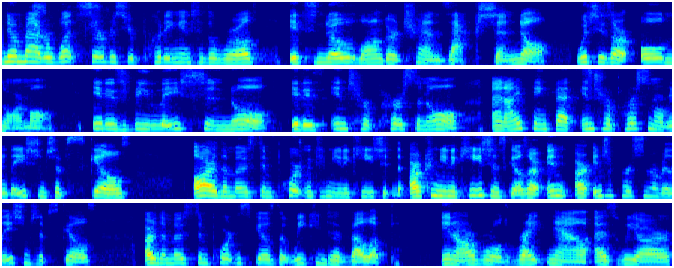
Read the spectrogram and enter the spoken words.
no matter what service you're putting into the world it's no longer transactional which is our old normal it is relational it is interpersonal and i think that interpersonal relationship skills are the most important communication our communication skills our in our interpersonal relationship skills are the most important skills that we can develop in our world right now as we are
